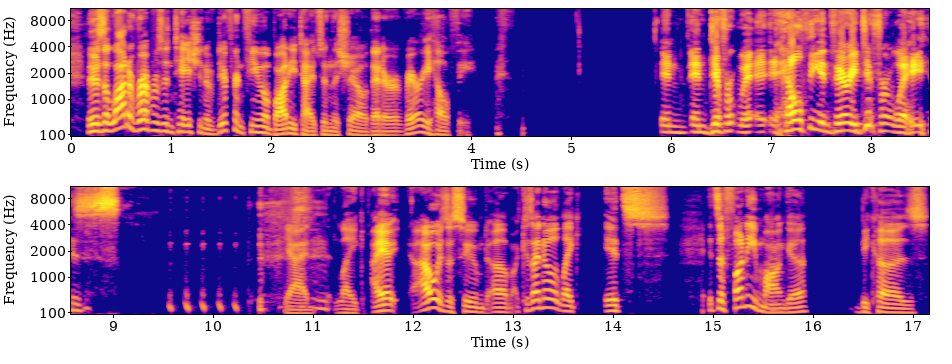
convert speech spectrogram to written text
there's a lot of representation of different female body types in the show that are very healthy. in in different way, healthy in very different ways. Yeah, like I I always assumed um because I know like it's it's a funny manga because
